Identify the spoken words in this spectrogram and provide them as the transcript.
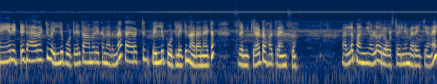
നേരിട്ട് ഡയറക്റ്റ് വലിയ പോട്ടിൽ താമരയൊക്കെ നടന്ന് ഡയറക്റ്റ് വലിയ പോട്ടിലേക്ക് നടാനായിട്ട് ശ്രമിക്കുക കേട്ടോ അത്രാൻസ് നല്ല ഭംഗിയുള്ള ഒരു ഓസ്ട്രേലിയൻ വെറൈറ്റിയാണേ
